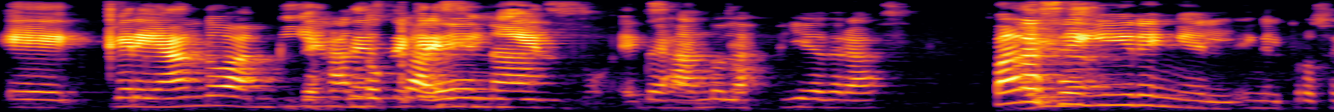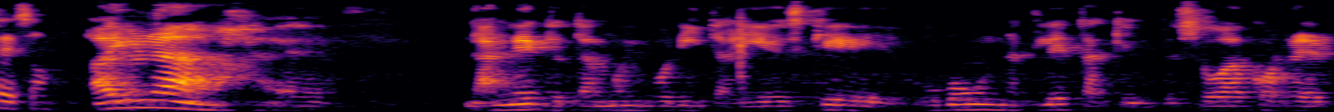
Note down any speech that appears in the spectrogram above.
eh, creando ambientes Dejando de cadenas, crecimiento. dejando Exacto. las piedras, para Hay una- seguir en el, en el proceso. Hay una eh, anécdota muy bonita y es que hubo un atleta que empezó a correr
